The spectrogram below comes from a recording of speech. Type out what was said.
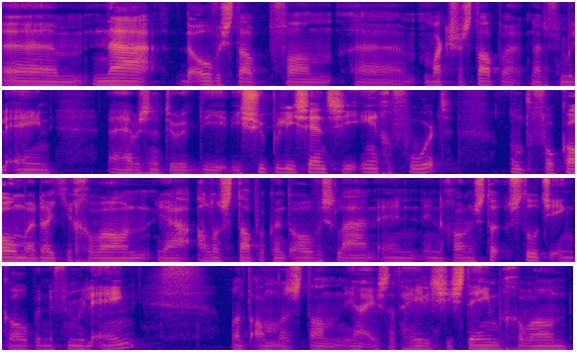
Um, na de overstap van uh, Max Verstappen naar de Formule 1 uh, eh, hebben ze natuurlijk die, die superlicentie ingevoerd. Om te voorkomen dat je gewoon ja, alle stappen kunt overslaan en, en gewoon een stoeltje inkopen in de Formule 1. Want anders dan ja, is dat hele systeem gewoon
